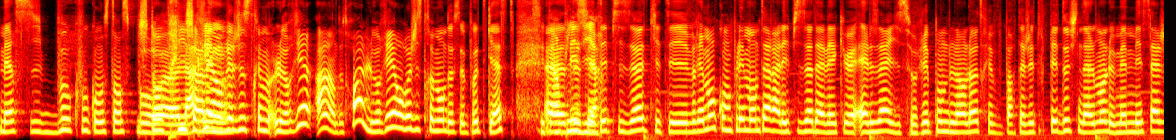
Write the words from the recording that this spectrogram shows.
Merci beaucoup, Constance, pour euh, réenregistrement, le ré... ah, 1, 2, 3, le réenregistrement de ce podcast. C'était un plaisir. De cet épisode qui était vraiment complémentaire à l'épisode avec euh, Elsa. Ils se répondent l'un l'autre et vous partagez toutes les deux finalement le même message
